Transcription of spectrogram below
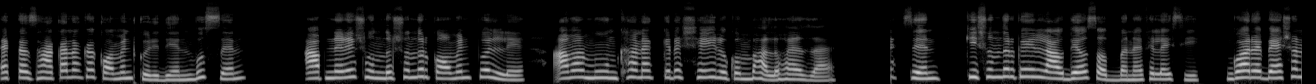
একটা ঝাঁকা নাকা কমেন্ট করে দিয়েন, বুঝছেন? আপনারে সুন্দর সুন্দর কমেন্ট পড়লে আমার মন খান একেবারে সেই রকম ভালো হয়ে যায়। দেখছেন, কি সুন্দর করে লাউ দিয়েও সব বানায় ফেলাইছি। ঘরে বেসন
